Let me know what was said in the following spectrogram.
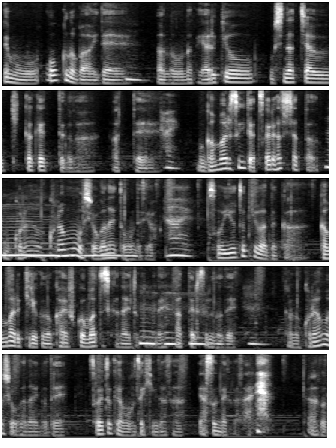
でも多くの場合で、うんあのなんかやる気を失っちゃうきっかけっていうのがあってはいもう頑張りすぎて疲れ果てちゃったもんうこれはこれはもうしょうがないと思うんですよ。はいそういう時はなんか頑張る気力の回復を待つしかない時もね、うんうんうんあったりするのでうんあのこれはもうしょうがないのでそういう時はもうぜひ皆さん休んでください。あの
